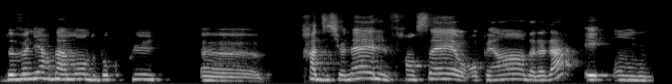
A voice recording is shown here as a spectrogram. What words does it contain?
de venir d'un monde beaucoup plus. Euh, traditionnel, français, européen, da, da, da, et on,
